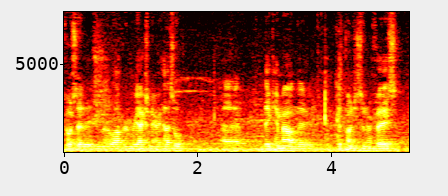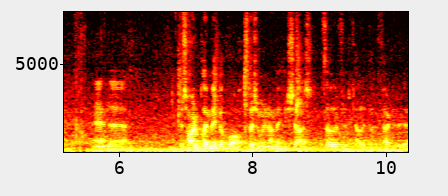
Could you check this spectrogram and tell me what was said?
Coach said it in the locker room reactionary hustle. Uh, they came out and they, they punched us in our face. And uh, it's hard to play makeup ball, especially when you're not making shots. So their physicality played a factor it.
